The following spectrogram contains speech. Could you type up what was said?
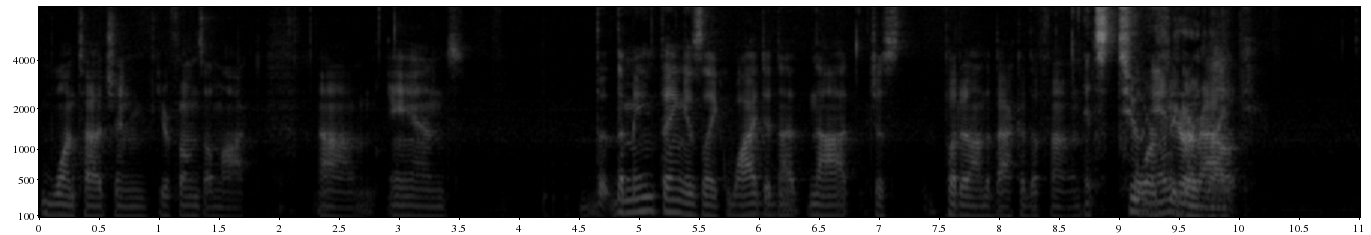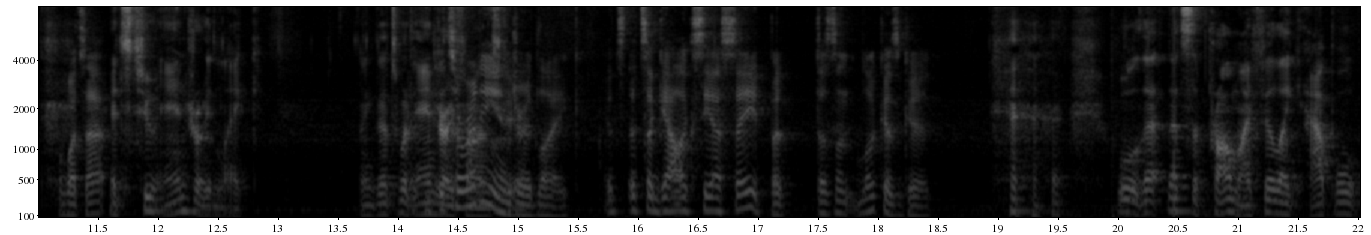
one touch and your phone's unlocked. Um, and the, the main thing is like why did that not just put it on the back of the phone it's too android like What's that? It's too Android like. Like that's what Android. It's already Android like. It's it's a Galaxy S8, but doesn't look as good. well, that that's the problem. I feel like Apple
